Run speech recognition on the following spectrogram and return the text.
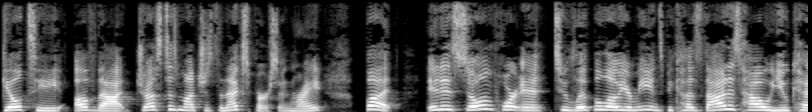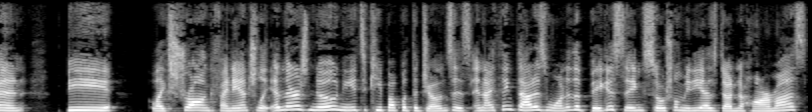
guilty of that just as much as the next person, right? But it is so important to live below your means because that is how you can be like strong financially and there's no need to keep up with the joneses and i think that is one of the biggest things social media has done to harm us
